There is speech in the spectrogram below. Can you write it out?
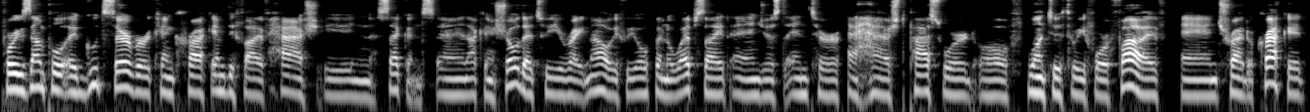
For example, a good server can crack MD5 hash in seconds, and I can show that to you right now if we open a website and just enter a hashed password of 12345 and try to crack it,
